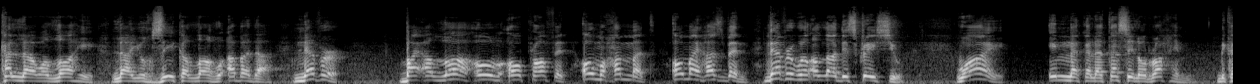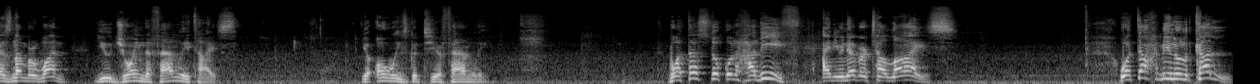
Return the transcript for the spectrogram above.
Kalla wallahi la yughzika Allahu abada. Never. By Allah, O, o Prophet, O Muhammad, O my husband, never will Allah disgrace you. Why? إِنَّكَ لَتَصِلُ rahim. Because number one, you join the family ties. You're always good to your family. وَتَصْدُقُ الْحَدِيثِ And you never tell lies. وَتَحْمِلُ الْكَلْ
